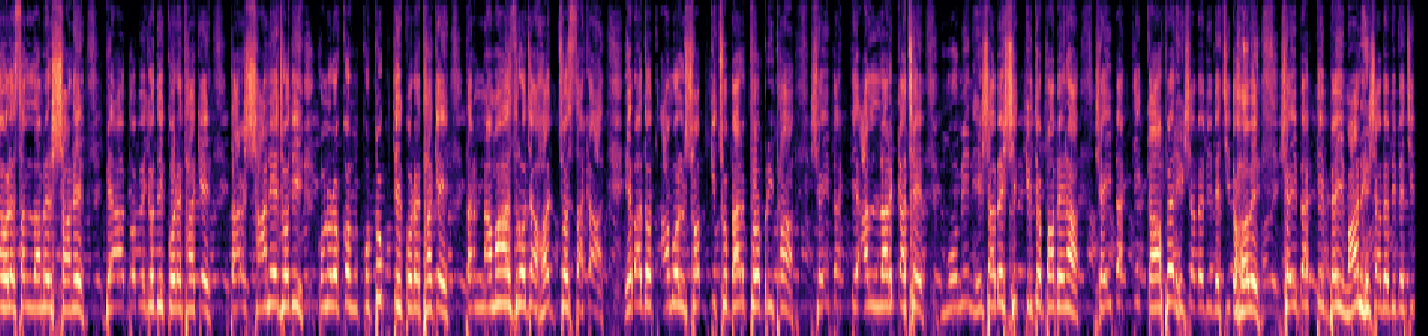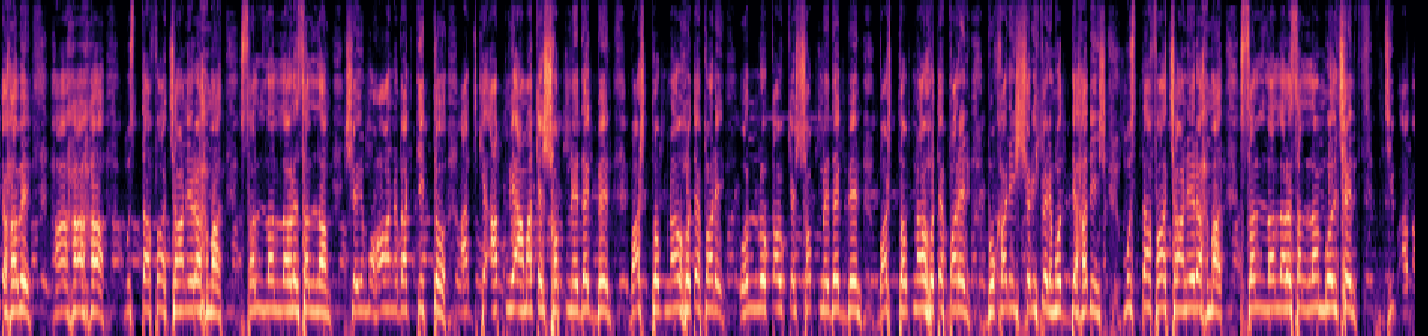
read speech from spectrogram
আলাইহি সাল্লামের শানে বেয়াদবি যদি করে থাকে, তার শানে যদি কোনো রকম কটূক্তি করে থাকে, তার নামাজ, রোজা, হজ্জ সাকাত এবাদত, আমল সব কিছু ব্যর্থ, বৃথা, সেই ব্যক্তি আল্লাহর কাছে মুমিন হিসাবে স্বীকৃত পাবে না। সেই ব্যক্তি কাফের হিসাবে বিবেচিত হবে। সেই ব্যক্তি বেঈমান হিসাবে বিবেচিত হবে। হা হা হা, মুস্তাফা জানে রহমত। আলাইহি সাল্লাম সেই মহান ব্যক্তিত্ব। আজকে আপনি আপনি আমাকে স্বপ্নে দেখবেন, বাস্তব নাও হতে পারে। অন্য কাউকে স্বপ্নে দেখবেন, বাস্তব নাও হতে পারেন বুখারি শরীফের মধ্যে হাদিস, মুস্তাফা চানের রহমত সাল্লাল্লাহু সাল্লাম বলছেন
